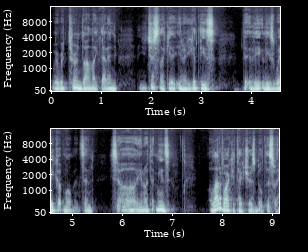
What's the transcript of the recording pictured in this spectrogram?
where we're turned on like that, and, and you just like you know you get these the, the, these wake up moments, and you say, oh, you know what that means. A lot of architecture is built this way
